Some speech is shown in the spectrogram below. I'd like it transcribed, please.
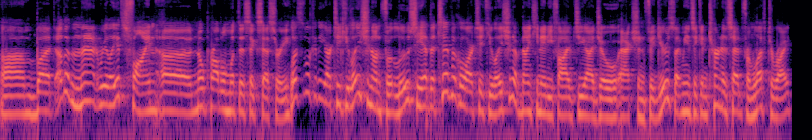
Um, but other than that, really, it's fine. Uh, no problem with this accessory. Let's look at the articulation on Footloose. He had the typical articulation of 1985 G.I. Joe action figures. That means he can turn his head from left to right.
